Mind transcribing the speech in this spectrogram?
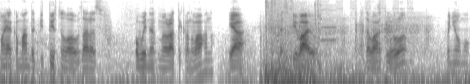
Моя команда підтиснула зараз повинен вмирати кранваган. Я не співаю давати урон по ньому.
